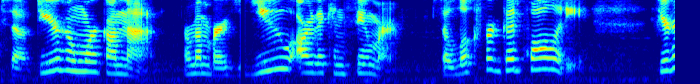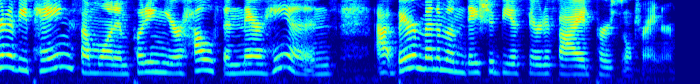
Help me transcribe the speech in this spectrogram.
So do your homework on that. Remember, you are the consumer. So look for good quality. If you're going to be paying someone and putting your health in their hands, at bare minimum, they should be a certified personal trainer.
